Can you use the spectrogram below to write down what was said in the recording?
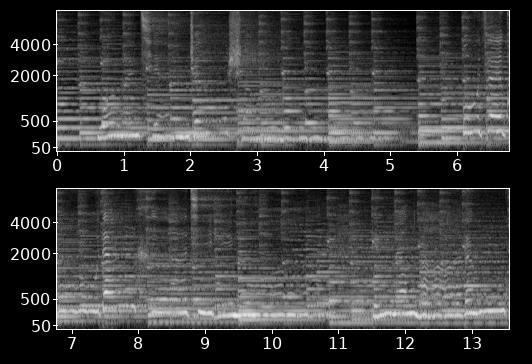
我们牵着手不再孤单和寂寞点亮那灯火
